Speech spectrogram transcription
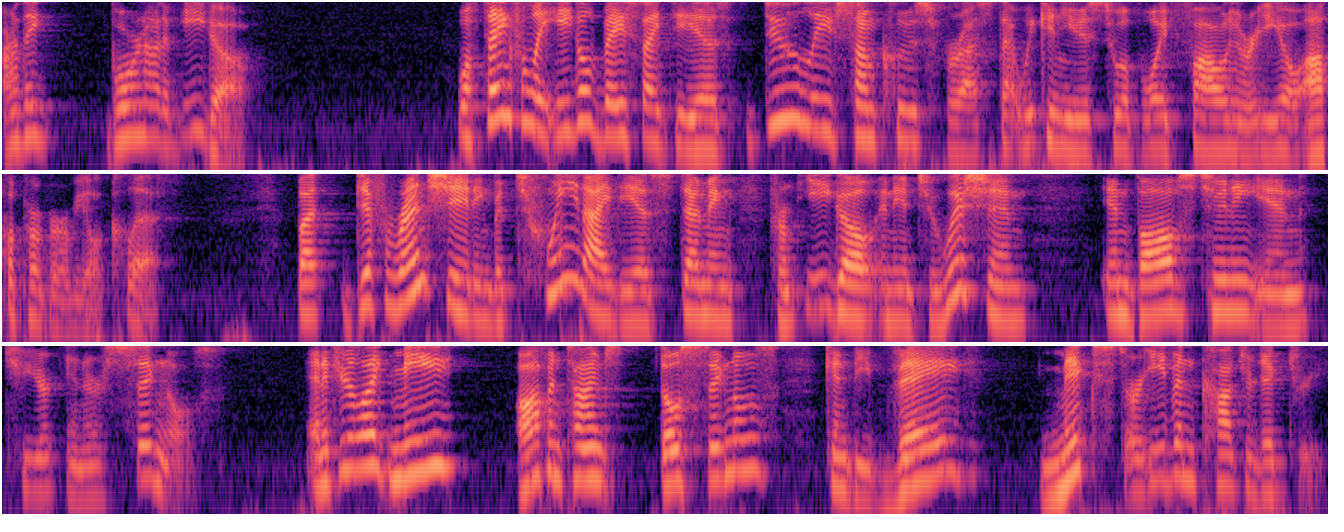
are they born out of ego. Well, thankfully, ego based ideas do leave some clues for us that we can use to avoid falling our ego off a proverbial cliff. But differentiating between ideas stemming from ego and intuition involves tuning in to your inner signals. And if you're like me, oftentimes those signals can be vague, mixed, or even contradictory.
